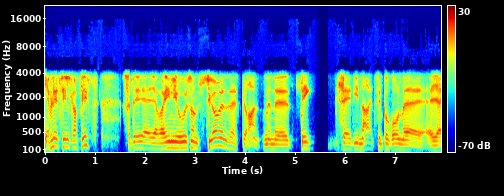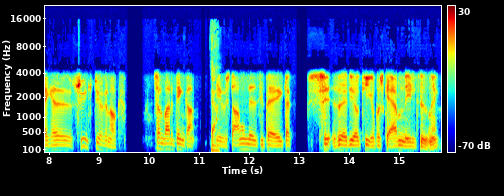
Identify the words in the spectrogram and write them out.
jeg blev telegrafist, for det, jeg var egentlig ude som styrmandsaspirant, men øh, det sagde de nej til på grund af, at jeg ikke havde synstyrke nok. Sådan var det dengang. Ja. Det er vist anderledes i dag, ikke? Der sidder de og kigger på skærmen hele tiden, ikke?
